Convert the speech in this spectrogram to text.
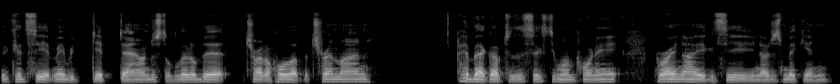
we could see it maybe dip down just a little bit, try to hold up the trend line, head back up to the 61.8. But right now you can see, you know, just making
